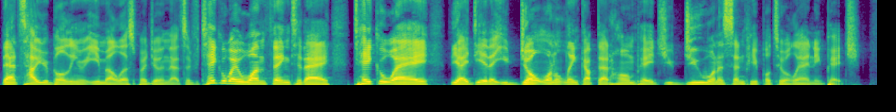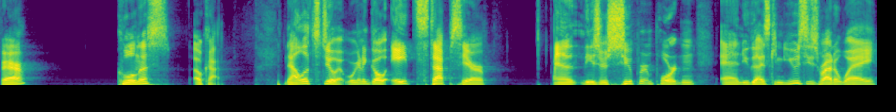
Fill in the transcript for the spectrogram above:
That's how you're building your email list by doing that. So if you take away one thing today, take away the idea that you don't want to link up that home page. You do want to send people to a landing page. Fair? Coolness? Okay. Now let's do it. We're going to go eight steps here and these are super important, and you guys can use these right away.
